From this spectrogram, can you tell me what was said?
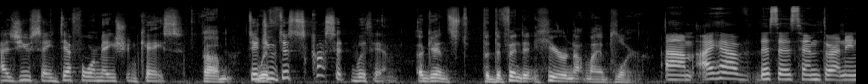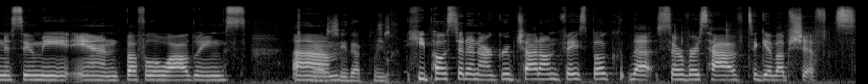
as you say, deformation case? Um, did you discuss it with him? Against the defendant here, not my employer. Um, I have this is him threatening to sue me and Buffalo Wild Wings. May I Um, see that, please? He posted in our group chat on Facebook that servers have to give up shifts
